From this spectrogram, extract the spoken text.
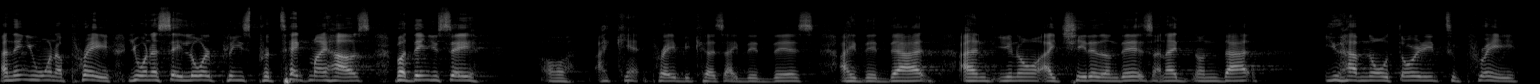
And then you want to pray. You want to say, Lord, please protect my house. But then you say, Oh, I can't pray because I did this, I did that, and you know, I cheated on this and I on that you have no authority to pray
